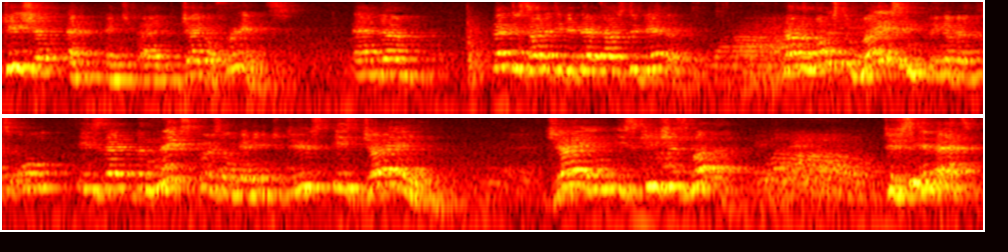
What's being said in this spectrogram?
Keisha and, and, and Jade are friends. And um, they decided to get baptized together. Wow. Now, the most amazing thing about this all is that the next person I'm going to introduce is Jane. Jane is Keisha's mother. Wow. Do you see that?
